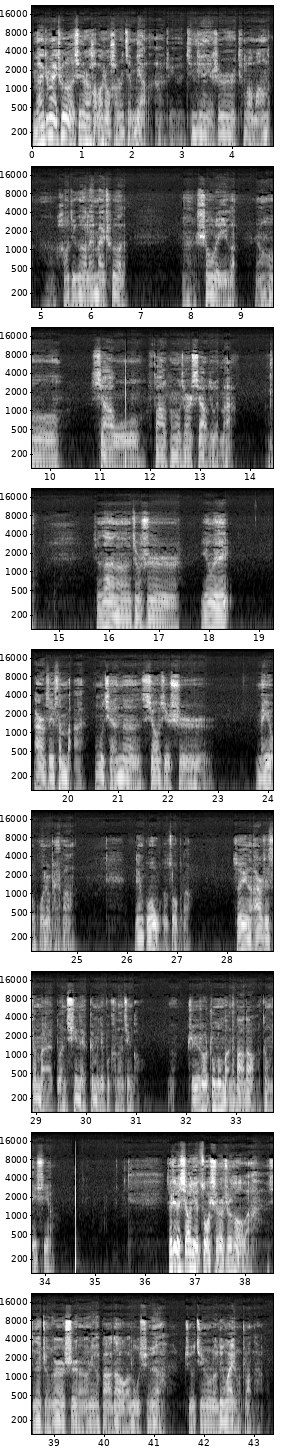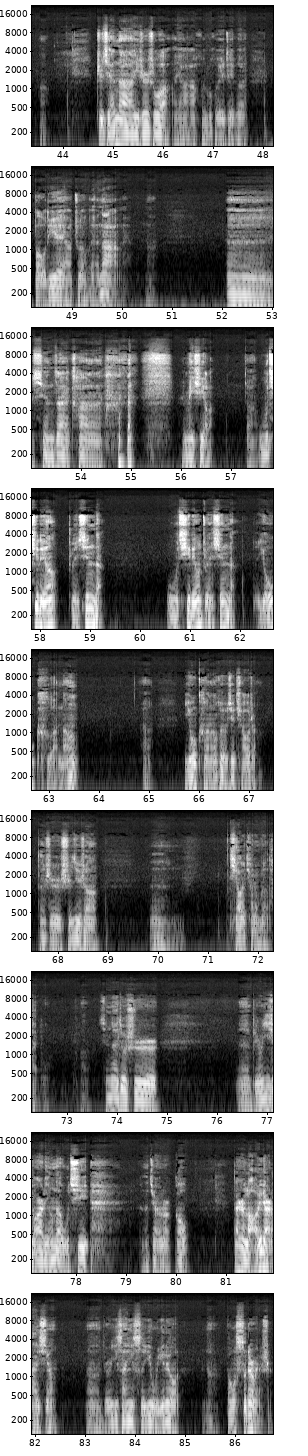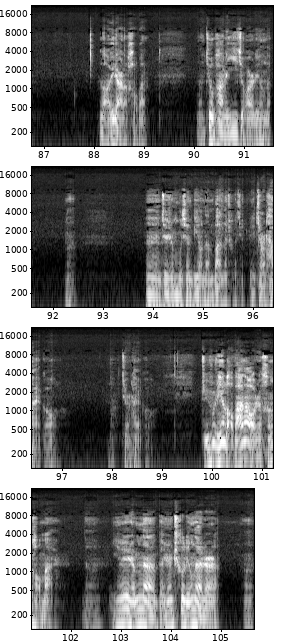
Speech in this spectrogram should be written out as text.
买车卖车，新车好帮手，好人见面了啊！这个今天也是挺老忙的，好几个来卖车的，啊，收了一个，然后下午发了朋友圈，下午就给卖了。现在呢，就是因为 L C 三百目前的消息是没有国六排放的，连国五都做不到。所以呢，L C 三百短期内根本就不可能进口，至于说中东版的霸道更没戏了。所以这个消息坐实了之后吧，现在整个市场上这个霸道啊、陆巡啊，就进入了另外一种状态了啊。之前呢一直说，哎呀，会不会这个暴跌呀、这个呀、那个呀啊？嗯，现在看 没戏了。啊，五七零准新的，五七零准新的有可能，啊，有可能会有些调整，但是实际上，嗯，调也调整不了太多，啊，现在就是，嗯，比如一九二零的五七，可能价有点高，但是老一点的还行，嗯，比如一三一四一五一六的，啊，包括四六也是。老一点的好办，嗯，就怕这一九二零的，嗯，嗯，这是目前比较难办的车型，因为价太高了，啊，价太高了。至于说这些老霸道，这很好卖，啊，因为什么呢？本身车龄在这儿呢，嗯，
